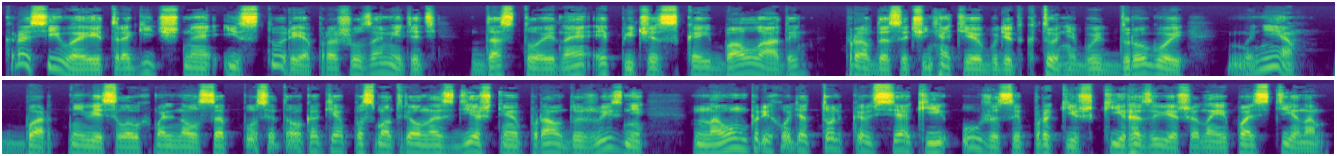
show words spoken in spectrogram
Красивая и трагичная история, прошу заметить» достойная эпической баллады. Правда, сочинять ее будет кто-нибудь другой. Мне, Барт невесело ухмыльнулся, после того, как я посмотрел на здешнюю правду жизни, на ум приходят только всякие ужасы про кишки, развешанные по стенам.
